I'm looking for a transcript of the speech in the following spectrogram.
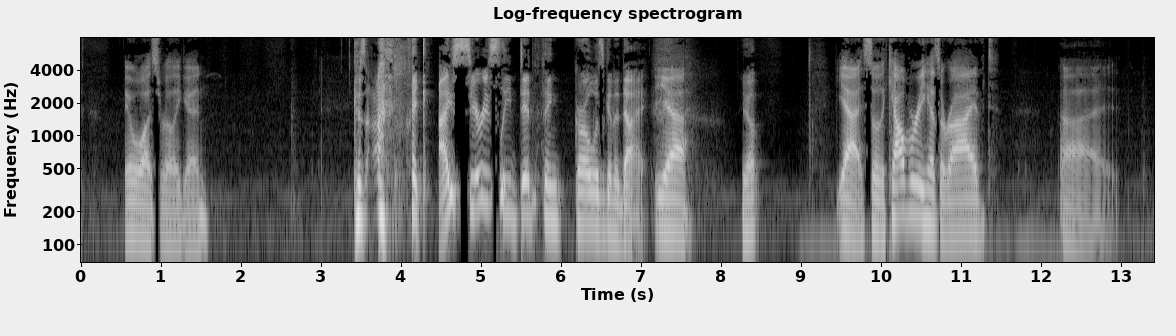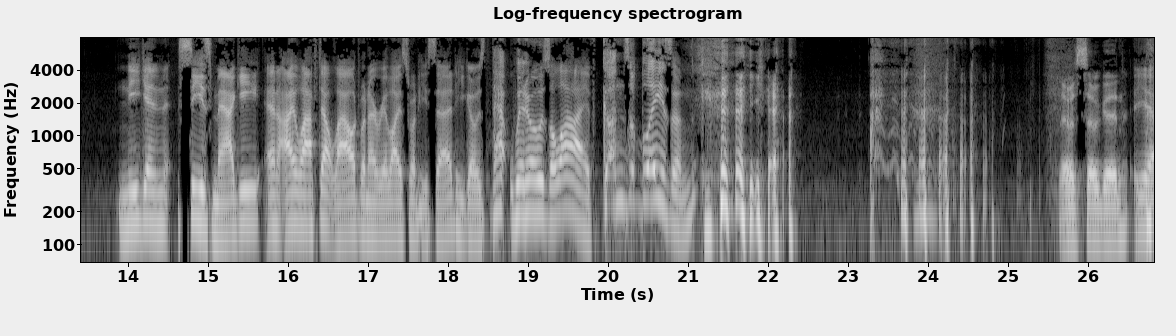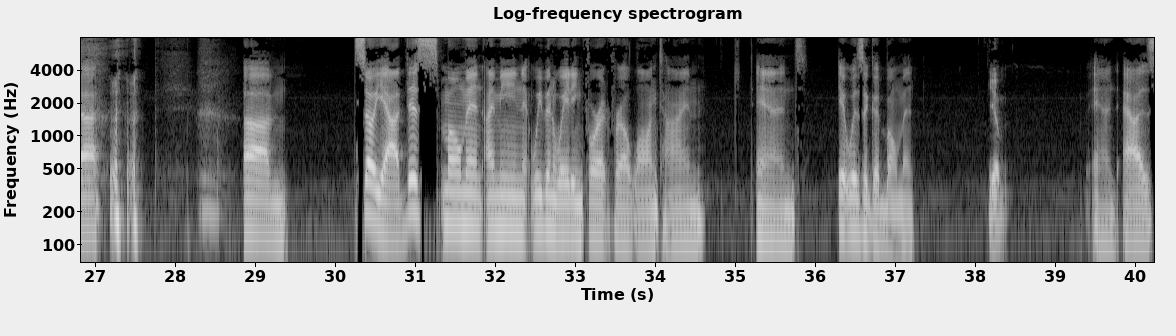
It was really good. Because I like, I seriously did think Carl was gonna die. Yeah, Yep. Yeah. So the cavalry has arrived. Uh, Negan sees Maggie, and I laughed out loud when I realized what he said. He goes, "That widow's alive, guns ablazing." yeah. that was so good. Yeah. um so yeah, this moment, I mean, we've been waiting for it for a long time and it was a good moment. Yep. And as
